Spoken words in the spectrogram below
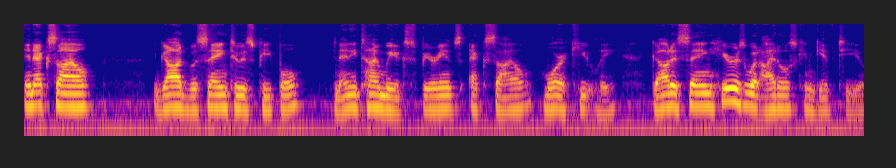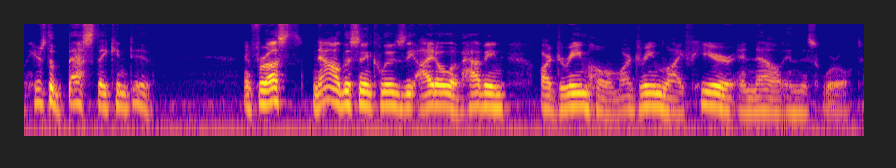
In exile, God was saying to his people, and anytime we experience exile more acutely, God is saying, here's what idols can give to you. Here's the best they can do. And for us now, this includes the idol of having our dream home, our dream life here and now in this world.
